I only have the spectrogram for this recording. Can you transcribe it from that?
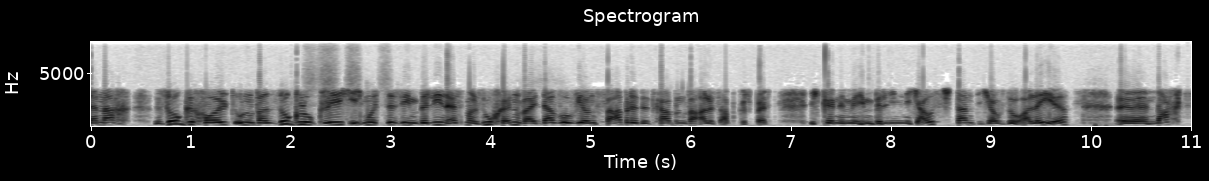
danach so geheult und war so glücklich. Ich musste sie in Berlin erstmal suchen, weil da, wo wir uns verabredet haben, war alles abgesperrt. Ich kenne mich in Berlin nicht aus, stand ich auf so Allee äh, nachts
